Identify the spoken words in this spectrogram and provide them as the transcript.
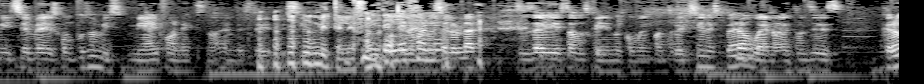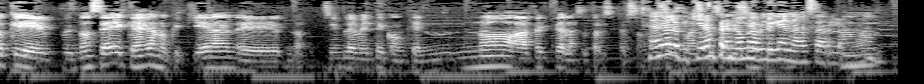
mi- se me descompuso mi, mi iPhone X, ¿no? En vez de mi teléfono. Mi teléfono. celular. Entonces ahí estamos cayendo como en contradicciones. Pero bueno, entonces creo que, pues no sé, que hagan lo que quieran, eh, no- simplemente con que no afecte a las otras personas. Hagan lo que quieran, pero no me obliguen a usarlo, ¿no?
